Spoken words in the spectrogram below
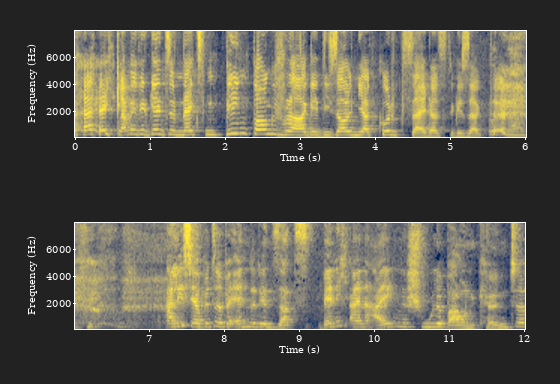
ich glaube, wir gehen zur nächsten Ping-Pong-Frage. Die sollen ja kurz sein, hast du gesagt. Alicia, bitte beende den Satz. Wenn ich eine eigene Schule bauen könnte,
